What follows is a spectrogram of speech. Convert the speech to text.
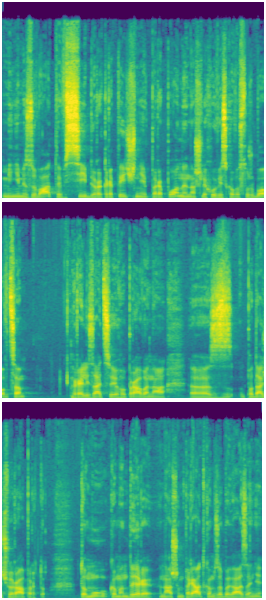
мінімізувати всі бюрократичні перепони на шляху військовослужбовця реалізацію його права на е, подачу рапорту. Тому командири нашим порядком зобов'язані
